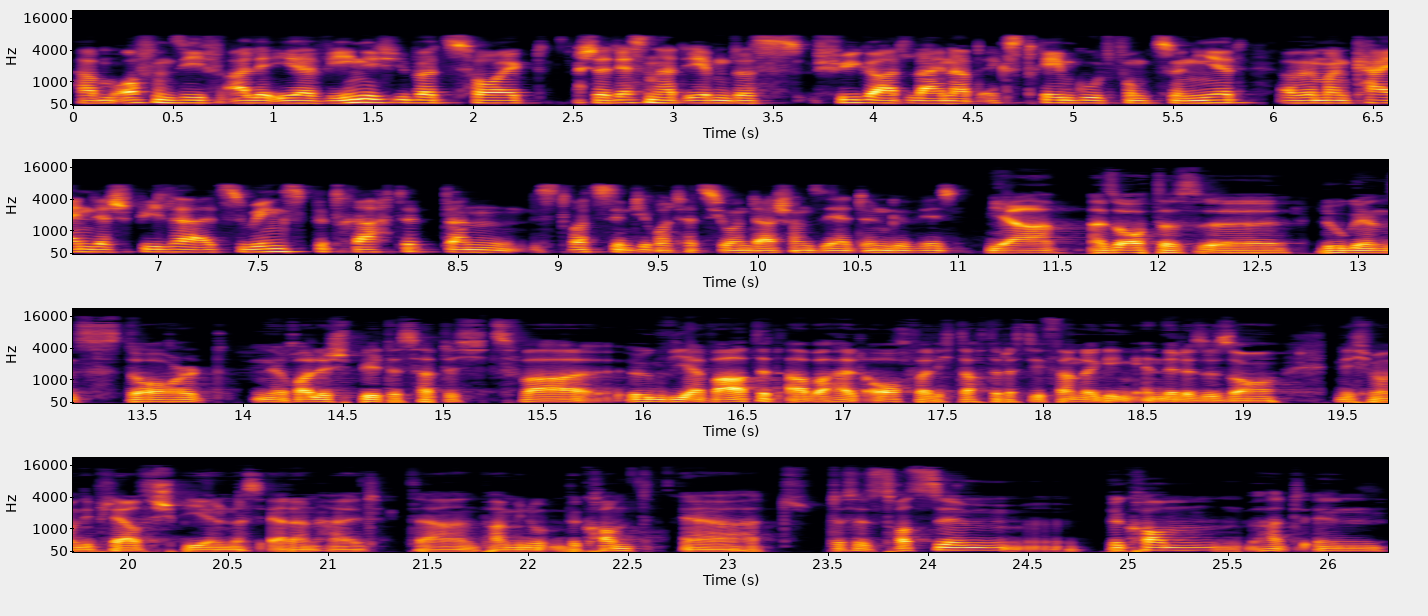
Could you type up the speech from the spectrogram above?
haben offensiv alle eher wenig überzeugt. Stattdessen hat eben das Freeguard-Lineup extrem gut funktioniert. Aber wenn man keinen der Spieler als Wings betrachtet, dann ist trotzdem die Rotation da schon sehr dünn gewesen. Ja, also auch, dass äh, Lugans Dort eine Rolle spielt, das hatte ich zwar irgendwie erwartet, aber halt auch, weil ich dachte, dass die Thunder gegen Ende der Saison nicht mehr um die Playoffs spielen, dass er dann halt da ein paar Minuten bekommt. Er hat das jetzt trotzdem bekommen, hat in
